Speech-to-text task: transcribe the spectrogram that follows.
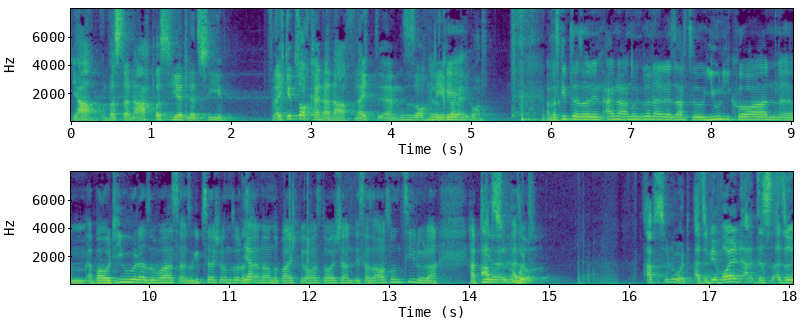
ja, und was danach passiert, let's see. Vielleicht gibt es auch keinen danach. Vielleicht ähm, ist es auch ein okay. Leben bei eBot. Aber es gibt ja so den einen oder anderen Gründer, der sagt so Unicorn, ähm, About You oder sowas. Also gibt es ja schon so das ja. eine oder andere Beispiel auch aus Deutschland. Ist das auch so ein Ziel oder habt ihr Absolut. Also, Absolut. Also wir wollen das, also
